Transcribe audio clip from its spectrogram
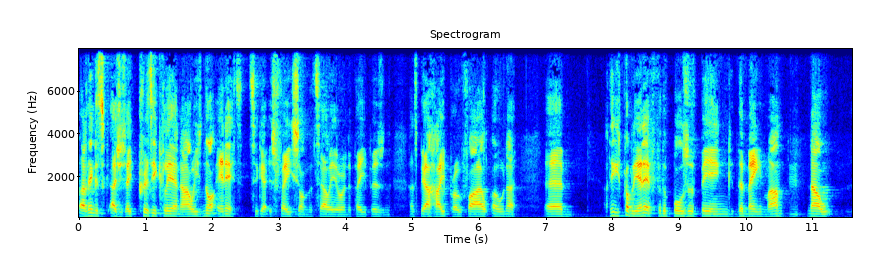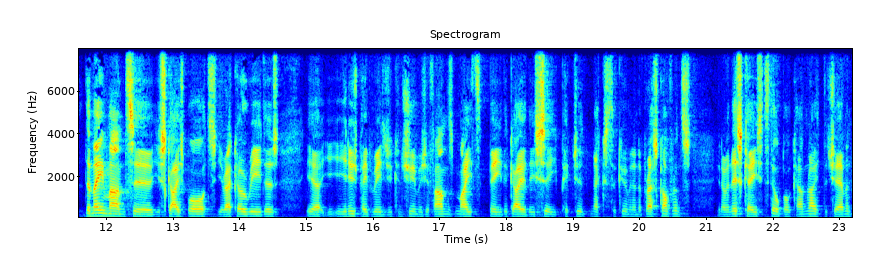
I think it's, as you say, pretty clear now he's not in it to get his face on the telly or in the papers and, and to be a high-profile owner. Um, I think he's probably in it for the buzz of being the main man. Now, the main man to your Sky Sports, your Echo readers, your, your newspaper readers, your consumers, your fans might be the guy they see pictured next to Koeman in the press conference. You know, in this case, it's still Bill Kenwright, the chairman.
